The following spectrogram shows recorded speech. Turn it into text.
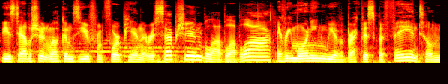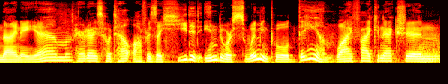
The establishment welcomes you from 4 p.m. at reception, blah, blah, blah. Every morning we have a breakfast buffet until 9 a.m. Paradise Hotel offers a heated indoor swimming pool. Damn. Wi-Fi connection.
